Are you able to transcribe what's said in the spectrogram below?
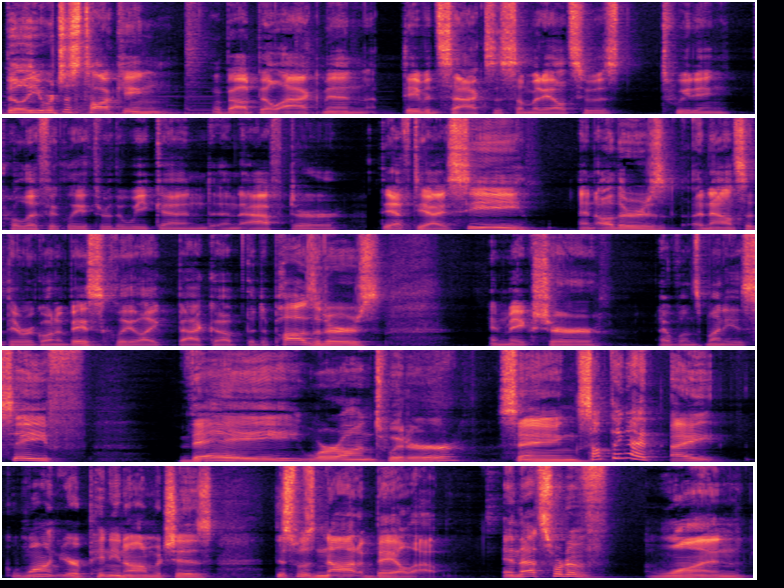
Bill, you were just talking about Bill Ackman. David Sacks is somebody else who was tweeting prolifically through the weekend. And after the FDIC and others announced that they were going to basically like back up the depositors and make sure everyone's money is safe, they were on Twitter saying something I, I want your opinion on, which is this was not a bailout. And that's sort of one,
